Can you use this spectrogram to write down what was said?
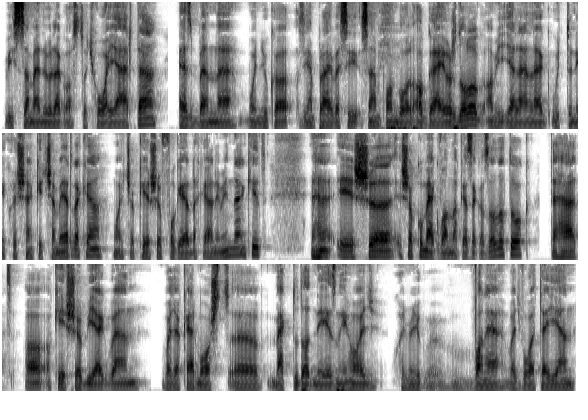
visszamenőleg azt, hogy hol jártál. Ez benne mondjuk az ilyen privacy szempontból aggályos dolog, ami jelenleg úgy tűnik, hogy senkit sem érdekel, majd csak később fog érdekelni mindenkit, és, és akkor megvannak ezek az adatok, tehát a, a későbbiekben vagy akár most meg tudod nézni, hogy, hogy mondjuk van-e, vagy volt-e ilyen,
